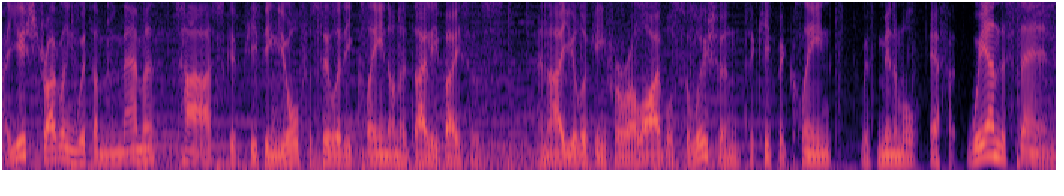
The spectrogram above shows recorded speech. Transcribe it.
Are you struggling with the mammoth task of keeping your facility clean on a daily basis? And are you looking for a reliable solution to keep it clean with minimal effort? We understand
